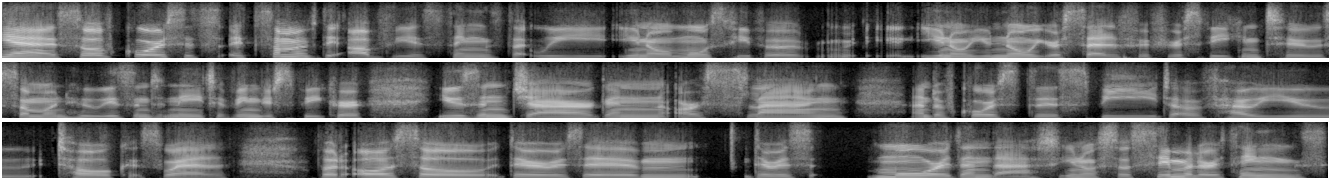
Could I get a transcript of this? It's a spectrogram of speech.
Yeah, so of course it's it's some of the obvious things that we, you know, most people, you know, you know yourself if you're speaking to someone who isn't a native English speaker, using jargon or slang, and of course the speed of how you talk as well. But also there is um there is more than that, you know, so similar things,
